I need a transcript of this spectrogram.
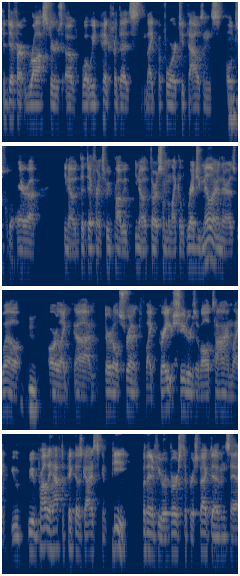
the different rosters of what we pick for this like before 2000s old mm-hmm. school era you know the difference we probably you know throw someone like a reggie miller in there as well mm-hmm. or like um, Detlef Schrempf like great shooters of all time like you you probably have to pick those guys to compete but then if you reverse the perspective and say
